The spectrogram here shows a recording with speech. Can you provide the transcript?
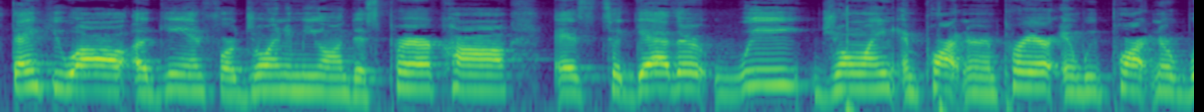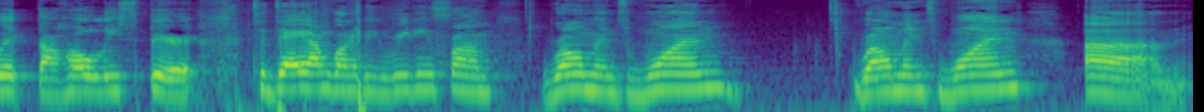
Thank you all again for joining me on this prayer call as together we join and partner in prayer and we partner with the Holy Spirit. Today I'm going to be reading from Romans 1, Romans 1, um,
